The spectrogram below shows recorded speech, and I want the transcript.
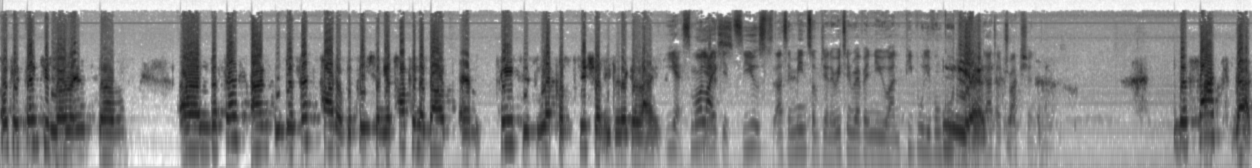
Okay, thank you, Lawrence. Um, um, the first and the first part of the question, you're talking about um, places where prostitution is legalized. Yes, more like it's used as a means of generating revenue, and people even go Yes. to that attraction. The fact that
